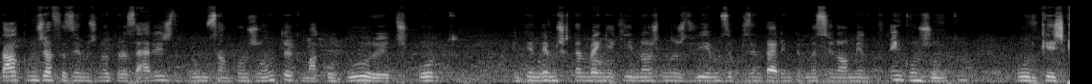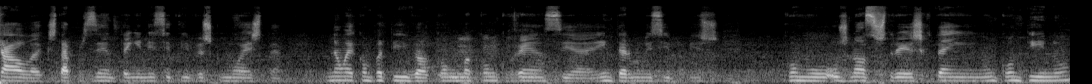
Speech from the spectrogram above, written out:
tal como já fazemos noutras áreas de promoção conjunta, como a cultura o desporto. Entendemos que também aqui nós nos devíamos apresentar internacionalmente em conjunto, porque a escala que está presente em iniciativas como esta não é compatível com uma concorrência intermunicípios como os nossos três, que têm um contínuo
